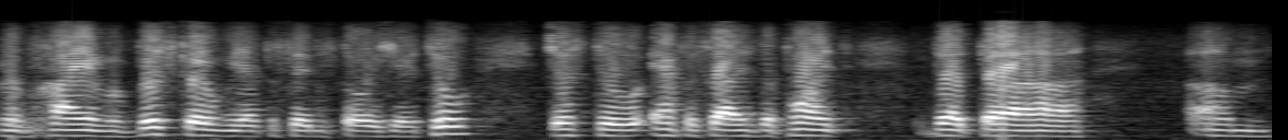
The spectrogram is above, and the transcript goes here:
Reb Chaim of Brisker, and we have to say the story here too, just to emphasize the point that uh, um,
